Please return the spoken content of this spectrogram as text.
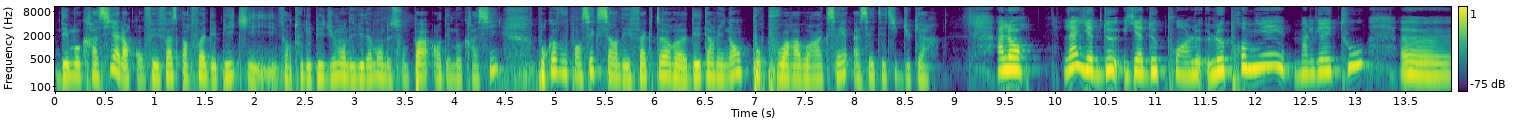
démocratie, alors qu'on fait face parfois à des pays qui, enfin tous les pays du monde évidemment ne sont pas en démocratie, pourquoi vous pensez que c'est un des facteurs déterminants pour pouvoir avoir accès à cette éthique du CAR Alors, là, il y a deux, points. Le, premier, malgré tout, euh,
